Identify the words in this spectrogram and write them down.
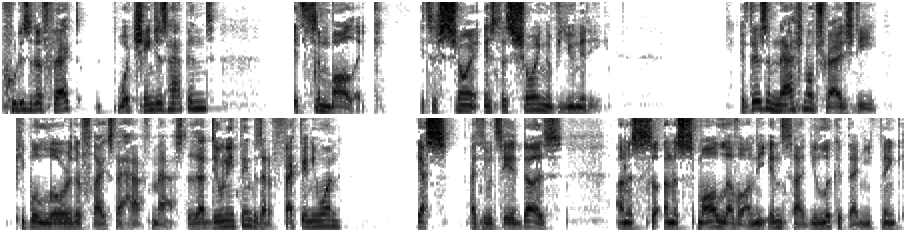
Who does it affect? What changes happened? It's symbolic. It's a showing. It's a showing of unity. If there's a national tragedy, people lower their flags to half mast. Does that do anything? Does that affect anyone? Yes, I would say it does. On a on a small level, on the inside, you look at that and you think,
